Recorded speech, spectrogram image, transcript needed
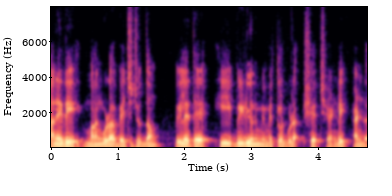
అనేది మనం కూడా వేచి చూద్దాం. వీలైతే ఈ వీడియోని మీ మిత్రులకు కూడా షేర్ చేయండి. అండ్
